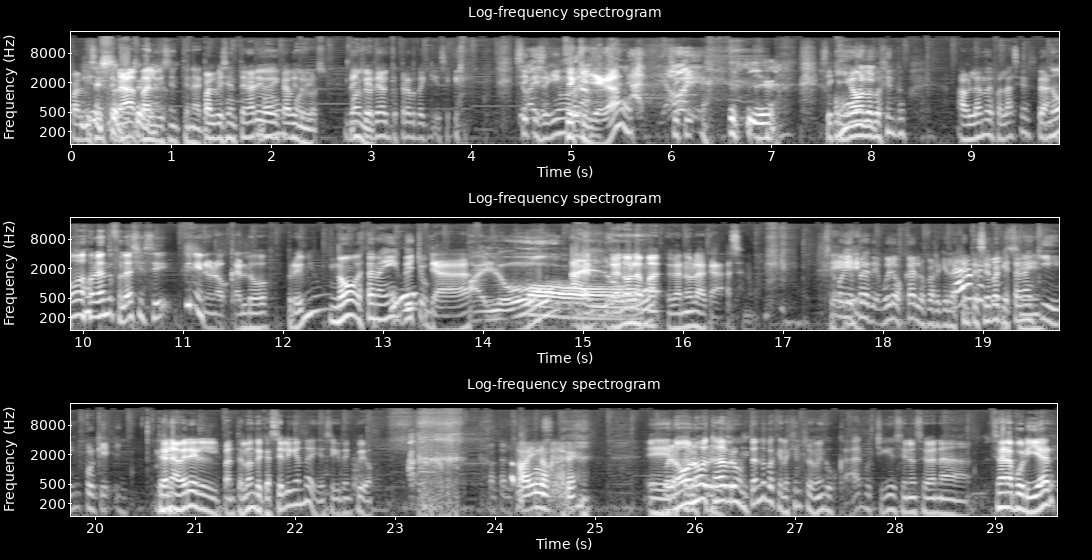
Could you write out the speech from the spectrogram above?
para el bicentenario, Ah, para el bicentenario. para el bicentenario No, de capítulos. De hecho, tengo que esperar de aquí. Así que, es que seguimos, Si es que llegamos. si es que, llegamos a los Oye. 200. Hablando de falacias. sea, No, hablando de falacias, sí. ¿Vinieron a buscar los premios? no, están ahí. De hecho, Ya. Oh, Ah, no. ganó, la, ganó la casa, ¿no? Sí. Oye, espérate, voy a buscarlos para que la Claro gente que sepa que están Sí. aquí. Porque Te van a ver el pantalón de Caselli que andáis, así que ten cuidado. Ay, no sé. Eh, Bueno, no, no, estaba preguntando para que la gente lo venga a buscar, pues chiquillos, si no se van a, se van a polillar.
